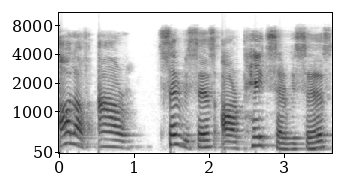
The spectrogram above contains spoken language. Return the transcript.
All of our services are paid services.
